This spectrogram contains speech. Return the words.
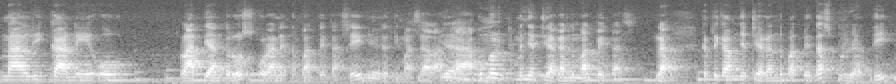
nalikane o latihan terus orang nek tempat pentase Iya. jadi masalah. Iya. Nah, aku men- menyediakan tempat pentas. Nah, ketika menyediakan tempat pentas berarti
